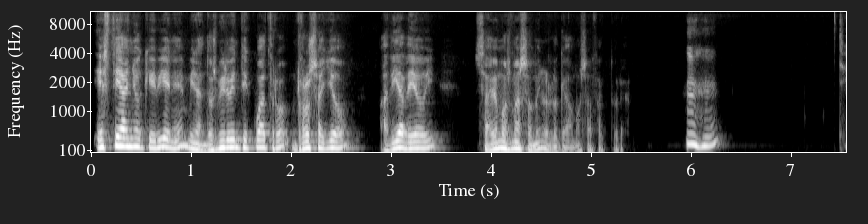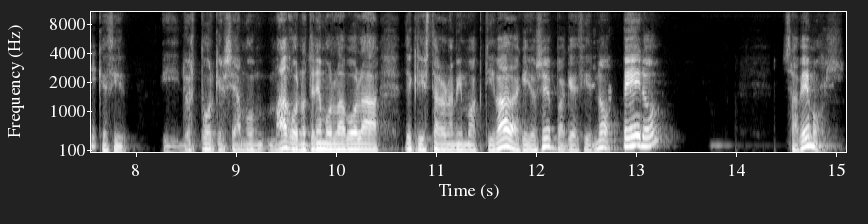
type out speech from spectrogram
este año que viene, mira, en 2024, Rosa y yo, a día de hoy, sabemos más o menos lo que vamos a facturar. Es decir, y no es porque seamos magos, no tenemos la bola de cristal ahora mismo activada, que yo sepa, que decir, no, pero sabemos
